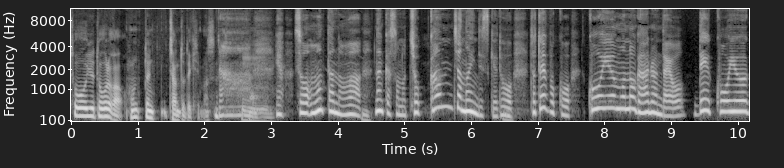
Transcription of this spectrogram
そういうところが本当にちゃんとできてますね。うん。いやそう思ったのは、なんかその直感じゃないんですけど、例えばこうこういうものがあるんだよ。でこういう、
